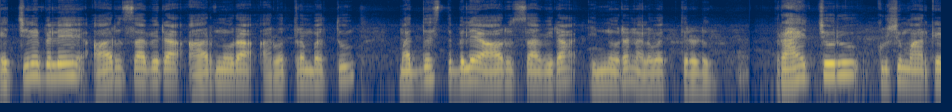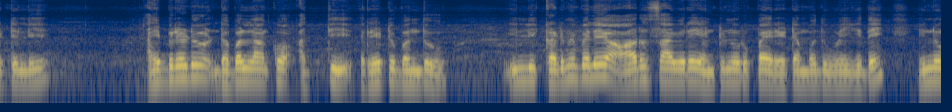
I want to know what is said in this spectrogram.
ಹೆಚ್ಚಿನ ಬೆಲೆ ಆರು ಸಾವಿರ ಆರುನೂರ ಅರವತ್ತೊಂಬತ್ತು, ಮಧ್ಯಸ್ಥ ಬೆಲೆ ಆರು ಸಾವಿರ ಇನ್ನೂರ ನಲವತ್ತೆರಡು. ರಾಯಚೂರು ಕೃಷಿ ಮಾರ್ಕೆಟಲ್ಲಿ ಹೈಬ್ರಿಡು ಡಬಲ್ ನಾಲ್ಕು ಹತ್ತಿ ರೇಟು ಬಂದು, ಇಲ್ಲಿ ಕಡಿಮೆ ಬೆಲೆ ಆರು ಸಾವಿರ ಎಂಟುನೂರು ರೂಪಾಯಿ ರೇಟ್ ಎಂಬುದು ಹೋಗಿದೆ ಇನ್ನು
